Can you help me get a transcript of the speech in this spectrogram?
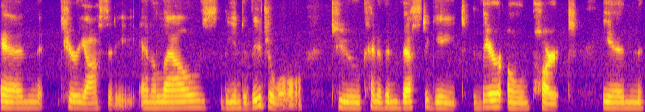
and curiosity and allows the individual to kind of investigate their own part in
